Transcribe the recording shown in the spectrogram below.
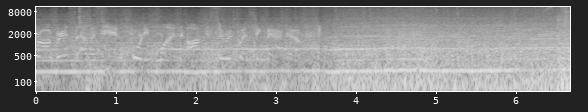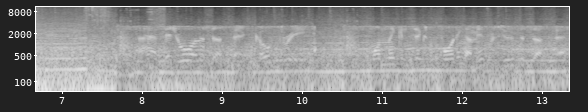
Progress of a 1041. Officer requesting backup. I have visual on the suspect, code 3. 1 Lincoln 6 reporting I'm in pursuit of the suspect.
